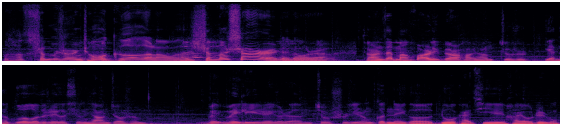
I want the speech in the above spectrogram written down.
我操，什么时候你成我哥哥了？我操，什么事儿啊？这都是。反正，在漫画里边，好像就是演他哥哥的这个形象，就是威威利这个人，就实际上跟那个卢克凯奇还有这种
